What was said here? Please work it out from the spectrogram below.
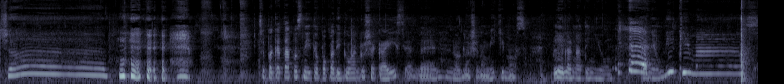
job. so, pagkatapos nito, papaliguan ko siya, guys. And then, nanood lang siya ng Mickey Mouse. Play lang natin yung kanyang Mickey Mouse.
